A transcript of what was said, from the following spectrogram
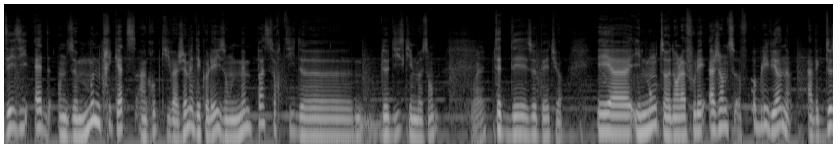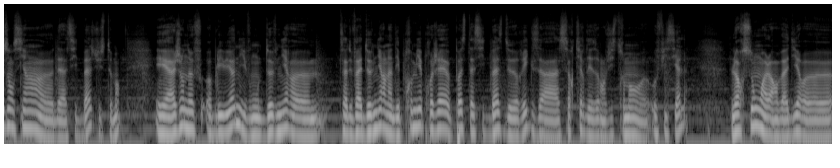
Daisy Head on the Moon Crickets, un groupe qui va jamais décoller. Ils ont même pas sorti de, de disque, il me semble. Ouais. Peut-être des EP, tu vois. Et euh, ils montent dans la foulée Agents of Oblivion avec deux anciens euh, d'Acid Bass, justement. Et Agents of Oblivion, ils vont devenir, euh, ça va devenir l'un des premiers projets post-Acid Bass de Riggs à sortir des enregistrements euh, officiels. Leur son, alors on va dire, euh,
